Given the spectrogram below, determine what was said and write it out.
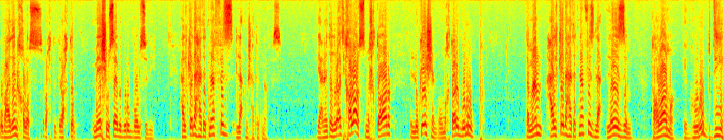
وبعدين خلاص رحت رحت ماشي وسايب ال group policy دي. هل كده هتتنفذ؟ لا مش هتتنفذ. يعني انت دلوقتي خلاص مختار ال location ومختار ال group. تمام؟ هل كده هتتنفذ؟ لا. لازم طالما ال group دي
